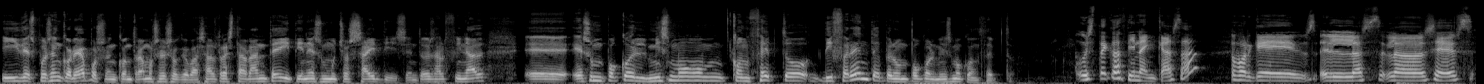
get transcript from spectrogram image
Y después en Corea, pues encontramos eso, que vas al restaurante y tienes muchos side dish. Entonces, al final, eh, es un poco el mismo concepto, diferente, pero un poco el mismo concepto. ¿Usted cocina en casa? Porque los, los chefs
